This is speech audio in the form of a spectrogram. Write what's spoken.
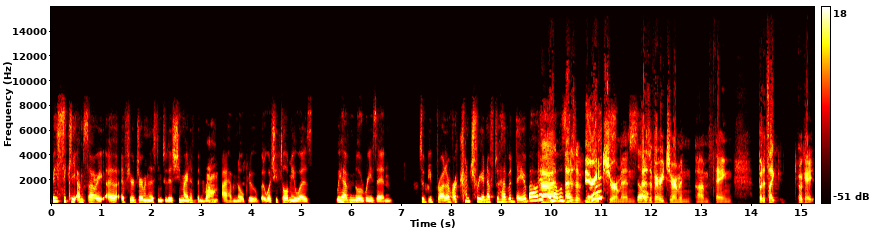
basically, I'm sorry uh, if you're German listening to this, she might have been wrong. I have no clue. But what she told me was, we have no reason to be proud of our country enough to have a day about it. and I was that like, is a very what? German. So, That is a very German um, thing. But it's like, okay,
